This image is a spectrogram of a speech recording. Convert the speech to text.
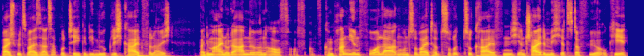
beispielsweise als Apotheke die Möglichkeit, vielleicht bei dem einen oder anderen auf, auf, auf Kampagnenvorlagen und so weiter zurückzugreifen. Ich entscheide mich jetzt dafür, okay,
